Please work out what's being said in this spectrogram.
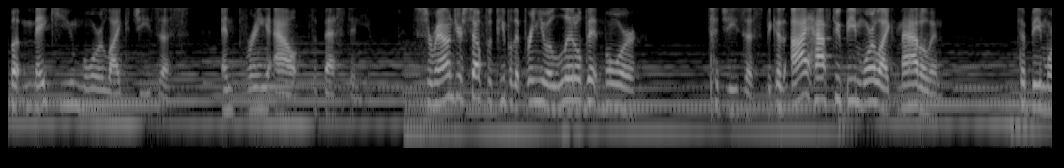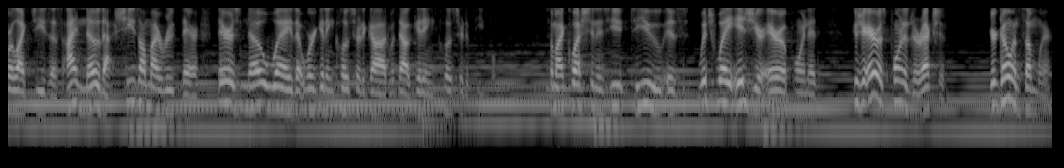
but make you more like Jesus and bring out the best in you. Surround yourself with people that bring you a little bit more to Jesus because I have to be more like Madeline to be more like Jesus. I know that. She's on my route there. There is no way that we're getting closer to God without getting closer to people. So my question is you, to you is which way is your arrow pointed? Because your arrow is pointed direction. You're going somewhere.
